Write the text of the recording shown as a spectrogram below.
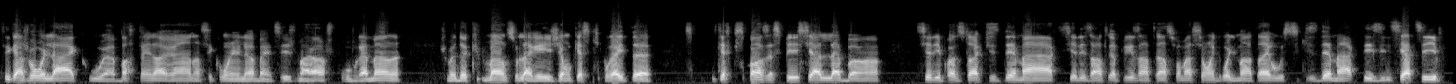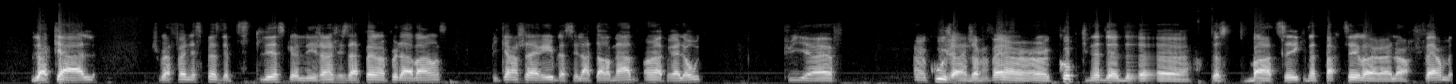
Tu sais, quand je vais au lac ou à Boston-Laurent, dans ces coins-là, ben, tu sais, je m'arrange pour vraiment, je me documente sur la région, qu'est-ce qui pourrait être, euh, qu'est-ce qui se passe de spécial là-bas, s'il y a des producteurs qui se démarquent, s'il y a des entreprises en transformation agroalimentaire aussi qui se démarquent, des initiatives locales. Je me fais une espèce de petite liste que les gens, je les appelle un peu d'avance. Puis quand j'arrive, c'est la tornade, un après l'autre. Puis euh, un coup, j'avais fait un, couple qui venait de, de, se bâtir, qui venait de partir leur, ferme.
